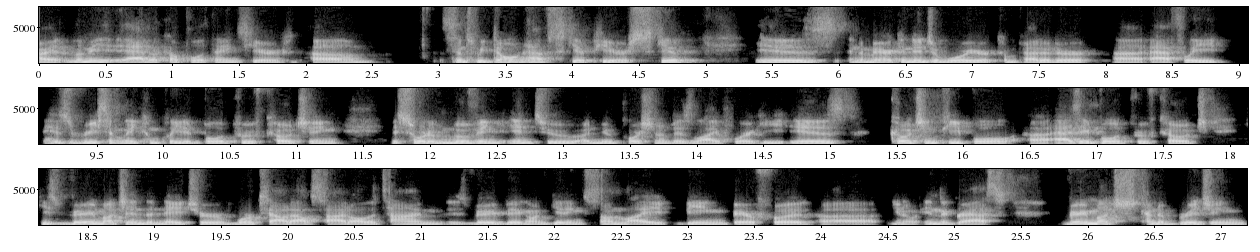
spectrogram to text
All right, let me add a couple of things here. Um, since we don't have Skip here, Skip is an American Ninja Warrior competitor, uh, athlete, has recently completed bulletproof coaching, is sort of moving into a new portion of his life where he is coaching people uh, as a bulletproof coach. He's very much into nature, works out outside all the time, is very big on getting sunlight, being barefoot, uh, you know, in the grass very much kind of bridging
